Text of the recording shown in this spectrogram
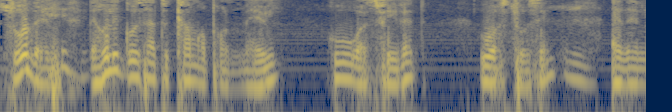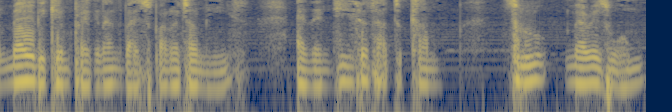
So then, the Holy Ghost had to come upon Mary, who was favored, who was chosen, Mm. and then Mary became pregnant by supernatural means, and then Jesus had to come through Mary's womb,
